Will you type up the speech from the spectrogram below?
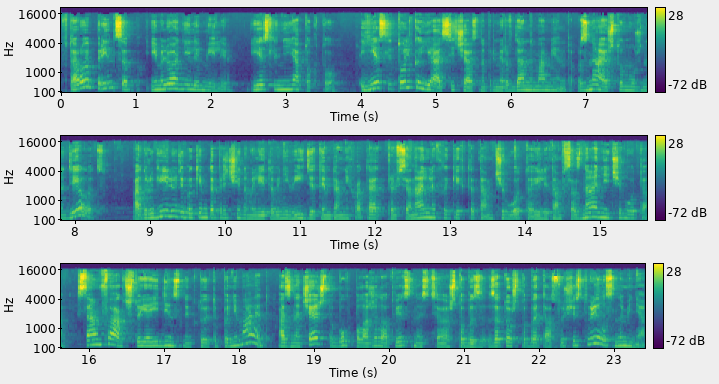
Второй принцип – имлю анили мили. Если не я, то кто? Если только я сейчас, например, в данный момент знаю, что нужно делать, а другие люди по каким-то причинам или этого не видят, им там не хватает профессиональных каких-то там чего-то или там в сознании чего-то. Сам факт, что я единственный, кто это понимает, означает, что Бог положил ответственность э, чтобы, за то, чтобы это осуществилось на меня.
